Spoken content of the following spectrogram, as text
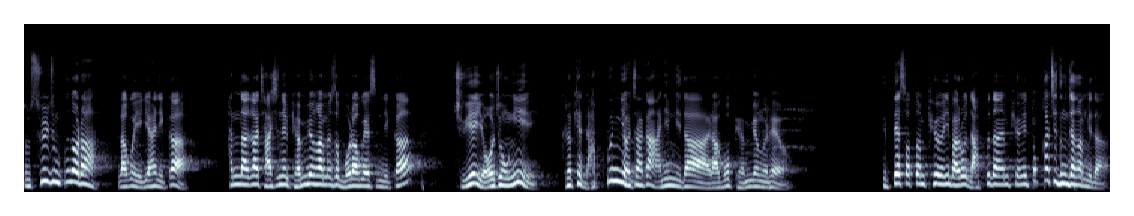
좀 술좀 끊어라. 라고 얘기하니까 한나가 자신을 변명하면서 뭐라고 했습니까? 주의 여종이 그렇게 나쁜 여자가 아닙니다. 라고 변명을 해요. 그때 썼던 표현이 바로 나쁘다는 표현이 똑같이 등장합니다.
